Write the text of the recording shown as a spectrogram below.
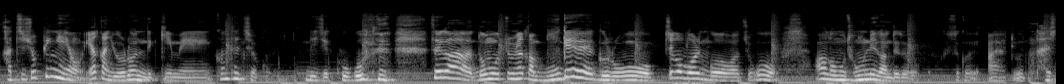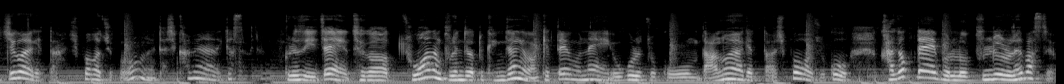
같이 쇼핑해요. 약간 이런 느낌의 컨텐츠였거든요. 근데 이제 그거는 제가 너무 좀 약간 무계획으로 찍어버린 거여가지고 아 너무 정리가 안 되더라고요 그래서 그, 아, 이거 다시 찍어야겠다 싶어가지고 오늘 다시 카메라를 켰습니다. 그래서 이제 제가 좋아하는 브랜드가 또 굉장히 많기 때문에 요거를 조금 나눠야겠다 싶어가지고 가격대별로 분류를 해봤어요.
